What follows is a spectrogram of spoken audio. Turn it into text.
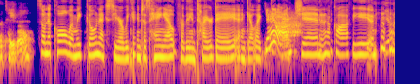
a table. So Nichol, when we go next year, we can just hang out for the entire day and get like yeah. get lunch in and have coffee and yeah.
